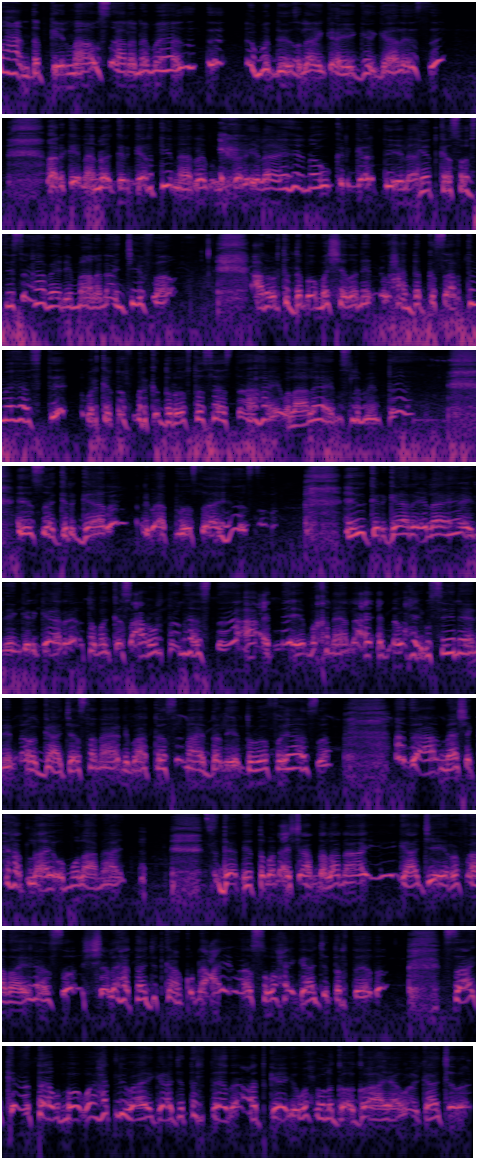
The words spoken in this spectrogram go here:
Waxaan dabka ilmaha u saarana ma haysate ummadda islaamka ayay gargaaraysa marka inaa gargaartiinaa rabni ilaahay noogu gargaartii geedkaas hoostiisa habeen imaalan aan jiifo. Caruurta dab uma shidanin waxaan dabka saarta ma hayste marka qof marka duruuftaas haysta ahay walaalahay muslimiinta iisoo gargaara dhibaatadaas ay haysta igu gargaara ilaahay ha idin gargaara. Tobankaas caruurtaan haystaa aa cidna iyo maqneen cidna wax igu siinaynin oo gaajaysanaya dhibaataysanaya dan iyo duruufay haysa hadda aan meesha ka hadlaayo umulaanahay sideed iyo toban cishaan dhalanahay gaajo iyo rafaada ay heeso shalay hataa jidkaan ku dhacay waa suuxay gaajo darteeda saaka hataa waa hadli waayey gaajo darteeda codkayga wuxuu la go-go-ayaa waa gaajada.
